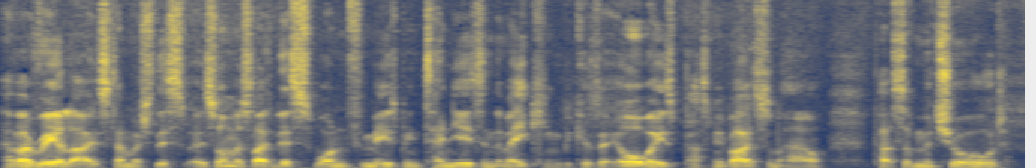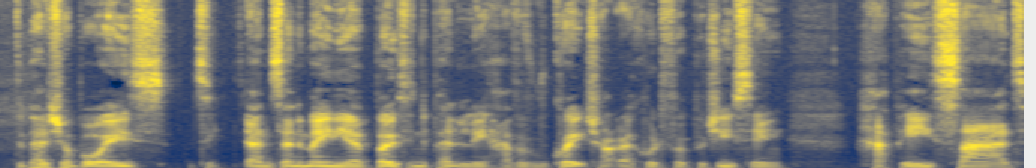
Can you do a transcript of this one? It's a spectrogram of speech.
have I realised how much this. It's almost like this one for me has been ten years in the making because it always passed me by somehow. Perhaps I've matured. The Pet Shop Boys and Xenomania both independently have a great track record for producing happy, sad,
